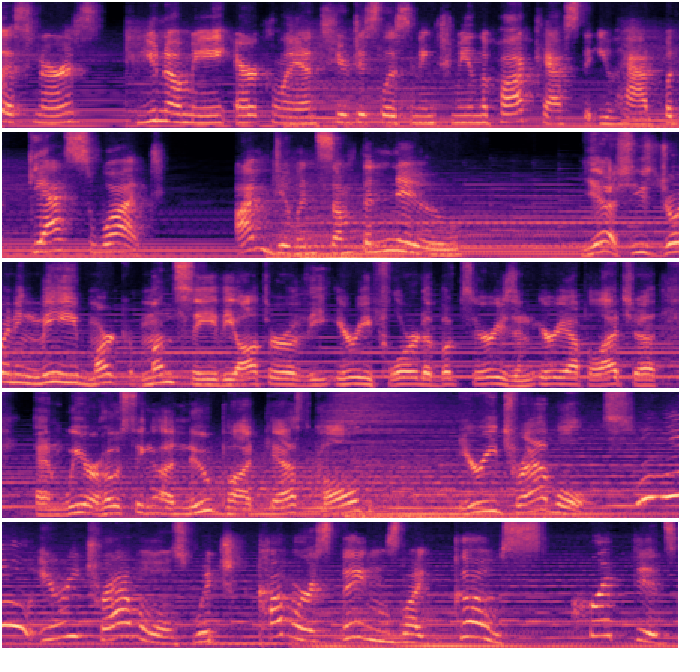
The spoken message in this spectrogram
Listeners, you know me, Eric Lance. You're just listening to me in the podcast that you had. But guess what? I'm doing something new. Yeah, she's joining me, Mark Muncy, the author of the Eerie, Florida book series in Eerie, Appalachia. And we are hosting a new podcast called Eerie Travels. Woo woo! Eerie Travels, which covers things like ghosts, cryptids,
